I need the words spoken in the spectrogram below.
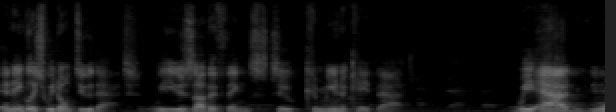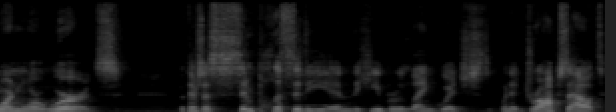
In English, we don't do that. We use other things to communicate that. We add more and more words But there's a simplicity in the Hebrew language when it drops out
